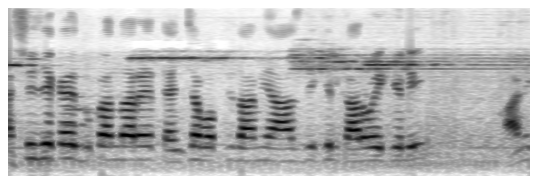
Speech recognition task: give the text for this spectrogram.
असे जे काही दुकानदार आहेत त्यांच्या बाबतीत आम्ही आज देखील कारवाई केली आणि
